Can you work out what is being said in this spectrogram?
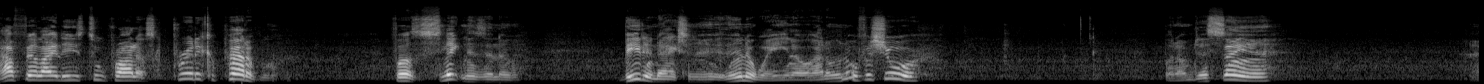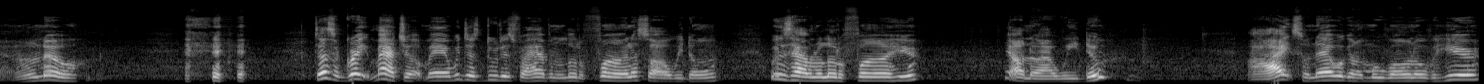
I feel like these two products pretty compatible for slickness and the beading action anyway, you know. I don't know for sure. But I'm just saying. I don't know. That's a great matchup, man. We just do this for having a little fun. That's all we doing. We're just having a little fun here. Y'all know how we do. Alright, so now we're going to move on over here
